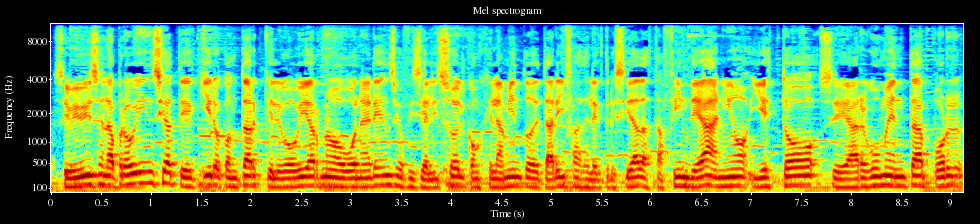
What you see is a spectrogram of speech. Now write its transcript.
Si vivís en la provincia, te quiero contar que el gobierno bonaerense oficializó el congelamiento de tarifas de electricidad hasta fin de año y esto se argumenta por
